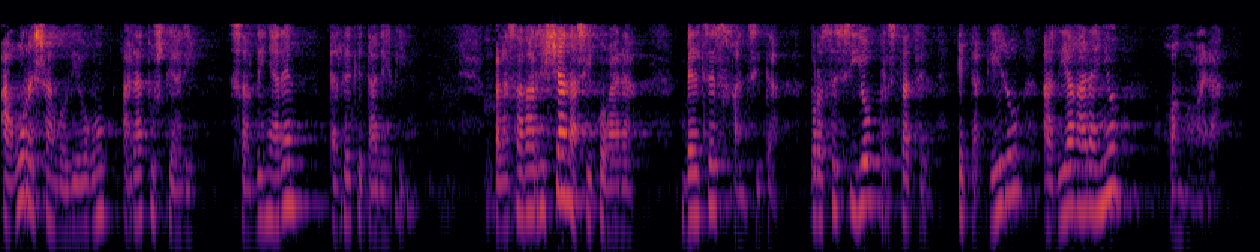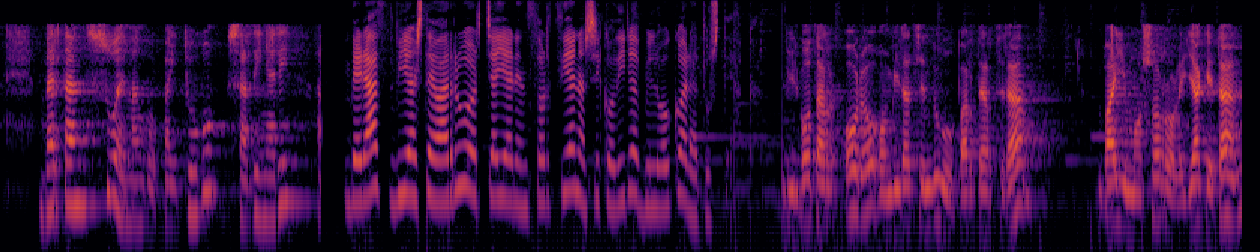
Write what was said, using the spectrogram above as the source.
agur esango diogu aratusteari, sardinaren erreketarekin. Plaza barrixan hasiko gara, beltzez jantzita prozesio prestatzen, eta gero arriagaraino joango gara. Bertan zu emango baitugu sardinari. Beraz, bi aste barru hortxaiaren zortzian hasiko dira Bilboko aratusteak. Bilbotar oro gonbidatzen dugu parte hartzera, bai mosorro lehiaketan,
